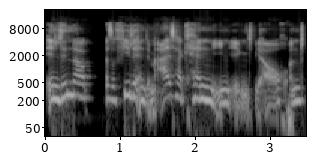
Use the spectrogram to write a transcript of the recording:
in Lindau, also viele in dem Alter kennen ihn irgendwie auch und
